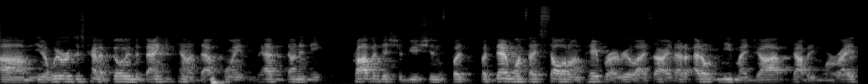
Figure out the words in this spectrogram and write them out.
Um, you know, we were just kind of building the bank account at that point. We haven't done any profit distributions, but but then once I saw it on paper, I realized, all right, I, I don't need my job job anymore, right?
